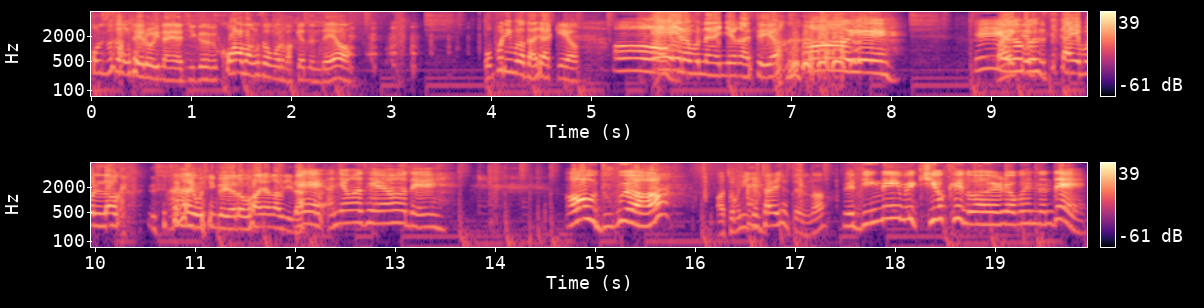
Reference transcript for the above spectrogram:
혼수 상태로 인하여 지금 코아 방송으로 바뀌었는데요. 오프닝부터 다시 할게요. 어, 네 여러분 안녕하세요. 어, 예. 예, 여러분. 스카이블럭 세상에 오신 거 여러분 환영합니다. 네, 안녕하세요. 네. 어우, 누구야? 아 정신 좀 차리셨어요 누나? 왜 닉네임을 기억해 놓으려고 했는데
